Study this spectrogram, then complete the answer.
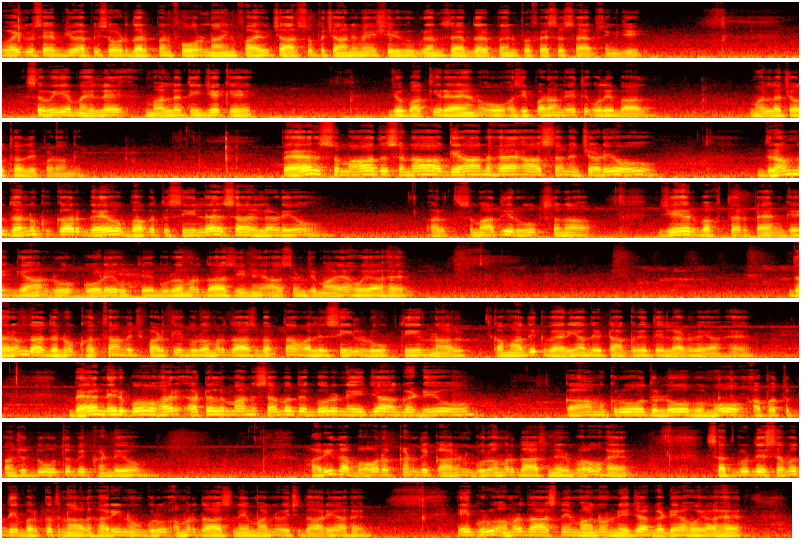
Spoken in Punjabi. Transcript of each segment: Waheguru Sahib ji episode Darpan 495 495 Shri Guru Granth Sahib Darpan professor Sahib Singh ji. ਸਵੀਏ ਮਹੱਲੇ ਮਹੱਲੇ ਤੀਜੇ ਕੇ ਜੋ ਬਾਕੀ ਰਹੇ ਹਨ, ਉਹ ਅਸੀਂ ਪੜਾਂਗੇ ਤੇ ਉਹਦੇ ਬਾਅਦ ਮਹੱਲਾ ਚੌਥਾ ਦੇ ਪੜਾਂਗੇ ਪੈਰ ਸਮਾਦ ਸਨਾ ਗਿਆਨ ਹੈ ਆਸਨ ਚੜਿਓ, ਧਰਮ ਧਨੁਕ ਕਰ ਗਇਓ, ਭਗਤ ਸੀਲੇ ਸਰ ਲੜਿਓ। ਅਰਥ ਸਮਾਧੀ ਰੂਪ ਸਨਾ ਜੇਰ ਬਖਤਰ ਪਹਿਨ ਕੇ ਗਿਆਨ ਰੂਪ ਘੋੜੇ ਉੱਤੇ ਗੁਰੂ ਅਮਰਦਾਸ ਜੀ ਨੇ ਆਸਣ ਜਮਾਇਆ ਹੋਇਆ ਹੈ। ਧਰਮ ਦਾ ਧਨੁਕ ਹੱਥਾਂ ਵਿੱਚ ਫੜ ਕੇ ਗੁਰੂ ਅਮਰਦਾਸ ਭਗਤਾਂ ਵਾਲੇ ਸੀਲ ਰੂਪ ਤੀਰ ਨਾਲ ਕਮਾਦਿਕ ਵੈਰੀਆਂ ਦੇ ਟਾਕਰੇ ਤੇ ਲੜ ਰਿਹਾ ਹੈ। ਬੈ ਨਿਰਭੋ ਹਰ ਅਟਲ ਮਨ ਸ਼ਬਦ ਗੁਰ ਨੇਜਾ ਗੜਿਓ ਕਾਮ ਕ੍ਰੋਧ ਲੋਭ ਮੋਹ ਅਪਤ ਪੰਜ ਦੂਤ ਵਿਖੰਡਿਓ। ਹਰੀ ਦਾ ਭਉ ਰੱਖਣ ਦੇ ਕਾਰਨ ਗੁਰੂ ਅਮਰਦਾਸ ਨਿਰਭਉ ਹੈ। ਸਤਗੁਰ ਦੇ ਸ਼ਬਦ ਦੀ ਬਰਕਤ ਨਾਲ ਹਰੀ ਨੂੰ ਗੁਰੂ ਅਮਰਦਾਸ ਨੇ ਮਨ ਵਿੱਚ ਧਾਰਿਆ ਹੈ। ਇਹ ਗੁਰੂ ਅਮਰਦਾਸ ਨੇ ਮਾਨੋ ਨੇਜਾ ਗੱਡਿਆ ਹੋਇਆ ਹੈ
